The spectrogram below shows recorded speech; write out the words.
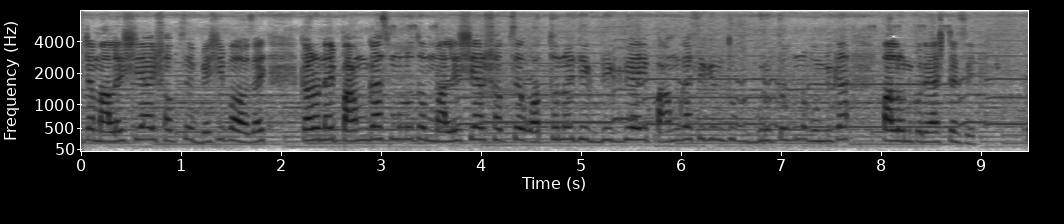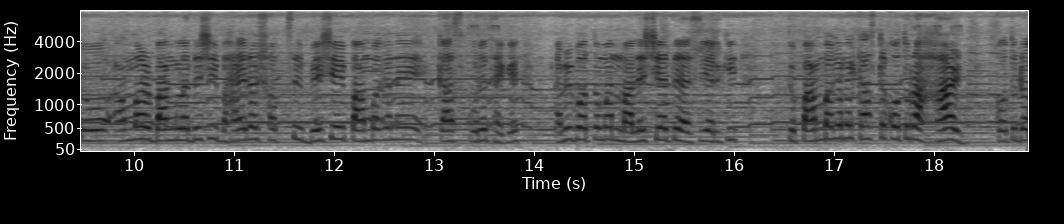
এটা মালয়েশিয়ায় সবচেয়ে বেশি পাওয়া যায়। কারণ এই পাম গাছ মূলত মালয়েশিয়ার সবচেয়ে অর্থনৈতিক দিক দিয়ে এই পাম গাছই কিন্তু গুরুত্বপূর্ণ ভূমিকা পালন করে আসতেছে। তো আমার বাংলাদেশি ভাইরা সবচেয়ে বেশি এই পাম বাগানে কাজ করে থাকে। আমি বর্তমান মালয়েশিয়াতে আছি আর কি। তো পাম বাগানের কাজটা কতটা হার্ড কতটা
